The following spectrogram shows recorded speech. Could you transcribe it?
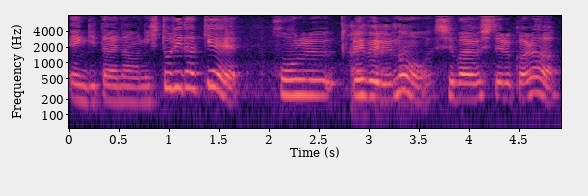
演技体なのに一人だけホールレベルの芝居をしてるから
